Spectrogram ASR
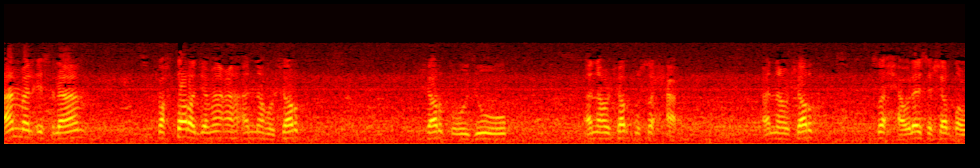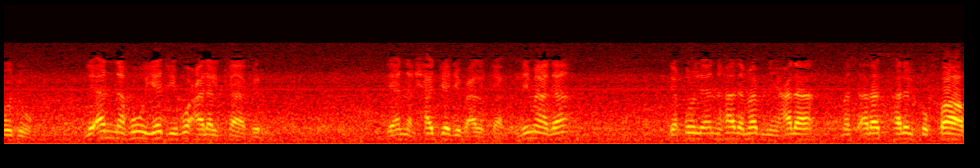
أما الإسلام فاختار جماعة أنه شرط شرط وجوب أنه شرط صحة أنه شرط صحة وليس شرط وجوب لأنه يجب على الكافر لأن الحج يجب على الكافر. لماذا؟ يقول لأن هذا مبني على مسألة هل الكفار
